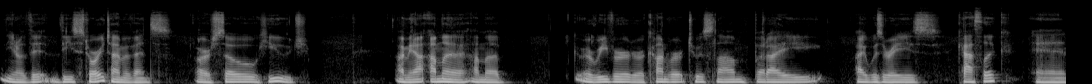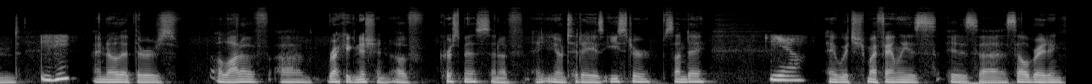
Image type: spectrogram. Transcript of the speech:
you know the, these storytime events are so huge I mean, I, am a I'm a, a revert or a convert to Islam, but I I was raised Catholic, and mm-hmm. I know that there's a lot of um, recognition of Christmas and of you know today is Easter Sunday, yeah, which my family is is uh, celebrating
